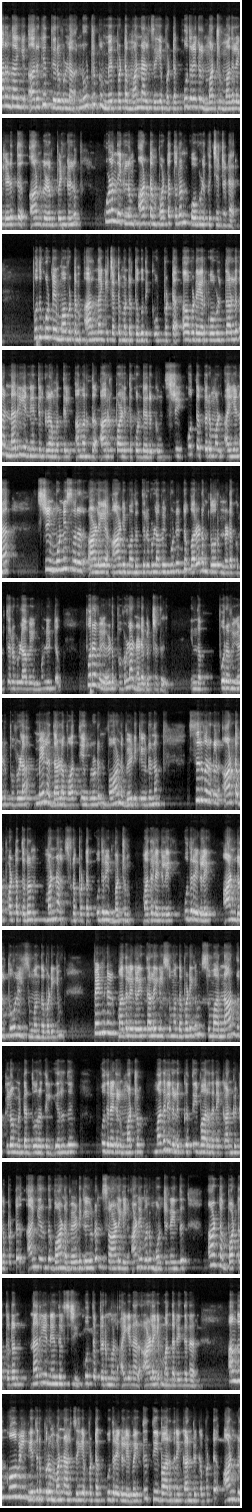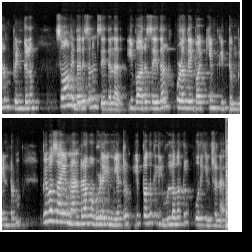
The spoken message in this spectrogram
அறந்தாங்கி அருகே திருவிழா. நூற்றுக்கும் மேற்பட்ட மண்ணால் செய்யப்பட்ட குதிரைகள் மற்றும் மதலை எடுத்து ஆண்களும் பெண்களும் குழந்தைகளும் ஆட்டம் பாட்டத்துடன் கோவிலுக்கு சென்றனர். புதுக்கோட்டை மாவட்டம் அறந்தாங்கி சட்டமன்ற தொகுதிக்கு உட்பட்ட ஆவுடையார் கோவில் தாலுகா நரிய நேந்தல் கிராமத்தில் அமர்ந்து அருள் பாலித்துக் கொண்டிருக்கும் ஸ்ரீ கூத்த பெருமாள் ஐயனார் ஸ்ரீ முனீஸ்வரர் ஆலய ஆடி மாத திருவிழாவை முன்னிட்டு வருடம் தோறும் நடக்கும் திருவிழாவை முன்னிட்டு புறவி எடுப்பு விழா நடைபெற்றது. இந்த புறவி எடுப்பு விழா மேலதாள வாத்தியங்களுடன் வான வேடிக்கையுடனும் சிறுவர்கள் ஆட்டம் பாட்டத்துடன் மண்ணால் சுடப்பட்ட குதிரை மற்றும் மதலைகளை குதிரைகளை ஆண்கள் தோளில் சுமந்தபடியும் பெண்கள் மதலைகளை தலையில் சுமந்தபடியும் சுமார் நான்கு கிலோமீட்டர் தூரத்தில் இருந்து குதிரைகள் மற்றும் மதலிகளுக்கு தீபாரதனை காண்பிக்கப்பட்டு அங்கிருந்து வான வேடிக்கையுடன் சாலையில் அனைவரும் ஒன்றிணைந்து ஆட்டம் பாட்டத்துடன் நரிய நேந்தல் ஸ்ரீ கூத்த பெருமாள் ஐயனார் ஆலயம் வந்தடைந்தனர். அங்கு கோவில் எதிர்ப்புறம் மண்ணால் செய்யப்பட்ட குதிரைகளை வைத்து தீபாரதனை காண்பிக்கப்பட்டு ஆண்களும் பெண்களும் சுவாமி தரிசனம் செய்தனர். இவ்வாறு செய்தால் குழந்தை பாக்கியம் கிட்டும் என்றும் விவசாயம் நன்றாக விளையும் என்றும் இப்பகுதியில் உள்ளவர்கள் கூறுகின்றனர்.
